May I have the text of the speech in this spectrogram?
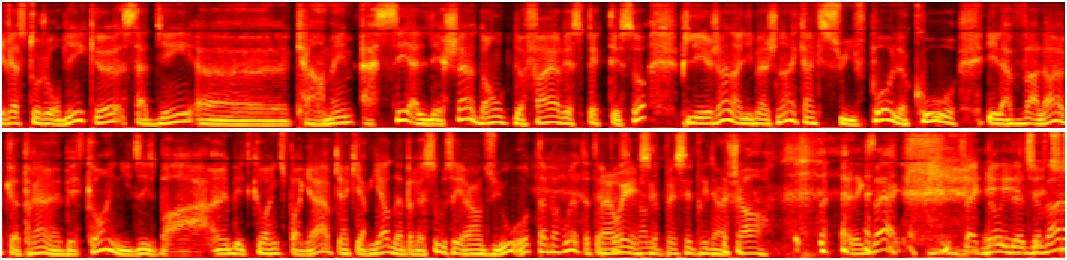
Il reste toujours bien que ça devient euh, quand même assez alléchant, donc, de faire respecter ça. Puis les gens, dans l'imaginaire, quand ils suivent pas le cours et la valeur que prend un Bitcoin, ils disent, bah, un Bitcoin, c'est pas grave. Quand ils regardent après ça, c'est rendu où? Oh, tabarouette, ben oui, c'est le prix d'un char. exact. donc, devant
